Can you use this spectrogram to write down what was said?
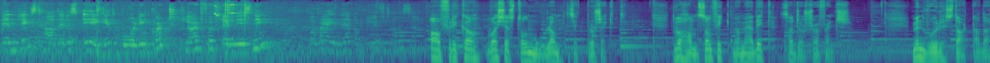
Vennligst ha deres eget boardingkort klart for fremvisning på vegne av Lufthansa. Afrika var Kjøstholm Moland sitt prosjekt. Det var han som fikk meg med dit, sa Joshua French. Men hvor starta det,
